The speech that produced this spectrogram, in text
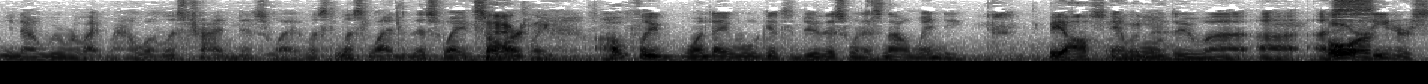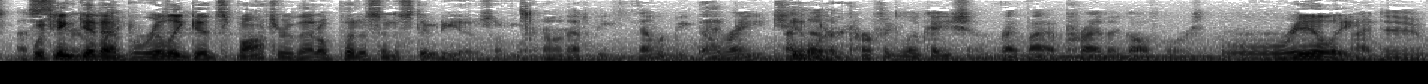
you know, we were like, well, well, let's try it this way. Let's let's light it this way. So our- exactly. hopefully one day we'll get to do this when it's not windy, Be awesome. and we'll it? do uh, uh, a Or cedars. A we can get a really good sponsor that'll put us in the studio somewhere. Oh, that'd be that would be That'd be great. I know the killer. perfect location, right by a private golf course. Really? I do,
